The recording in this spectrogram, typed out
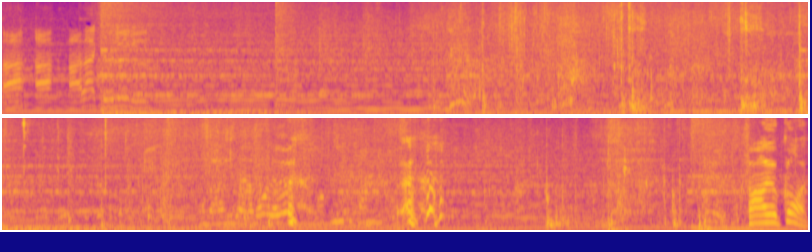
Ah ah ah la queue le le On va arriver avant le. Enfin euh, con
